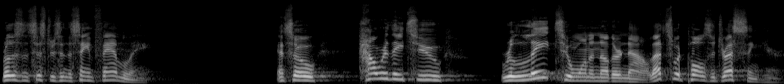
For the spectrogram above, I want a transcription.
brothers and sisters in the same family. And so, how are they to relate to one another now? That's what Paul's addressing here.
